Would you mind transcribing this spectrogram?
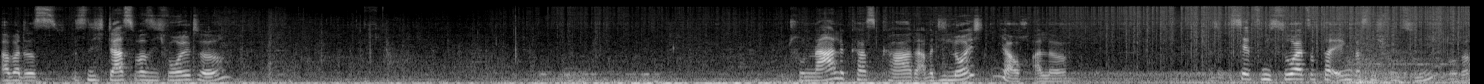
Aber das ist nicht das, was ich wollte. Tonale Kaskade. Aber die leuchten ja auch alle. Also ist jetzt nicht so, als ob da irgendwas nicht funktioniert, oder?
